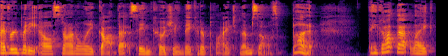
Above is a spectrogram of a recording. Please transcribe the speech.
everybody else not only got that same coaching they could apply to themselves, but they got that like,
